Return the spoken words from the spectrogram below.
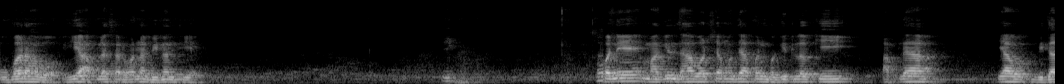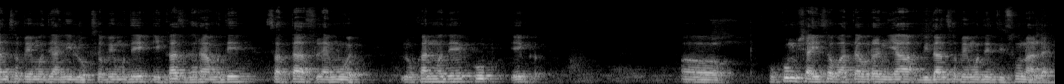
उभं राहावं ही आपल्या सर्वांना विनंती आहे. पण हे मागील दहा वर्षामध्ये आपण बघितलं की आपल्या या विधानसभेमध्ये आणि लोकसभेमध्ये एकाच घरामध्ये सत्ता असल्यामुळे लोकांमध्ये खूप एक हुकुमशाहीचं वातावरण या विधानसभेमध्ये दिसून आलं आहे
